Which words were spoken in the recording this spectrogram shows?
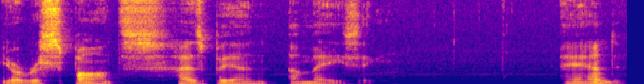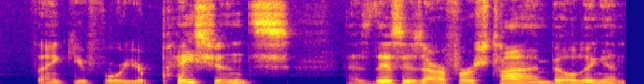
Your response has been amazing. And thank you for your patience, as this is our first time building an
